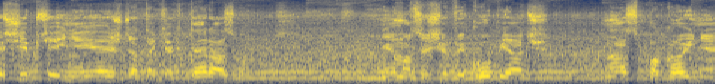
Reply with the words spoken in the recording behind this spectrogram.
No szybciej nie jeżdża tak jak teraz, bo nie ma co się wygłupiać. Na spokojnie.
